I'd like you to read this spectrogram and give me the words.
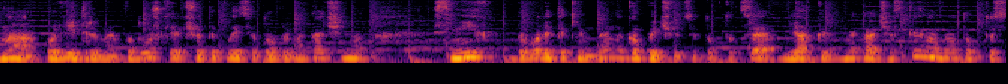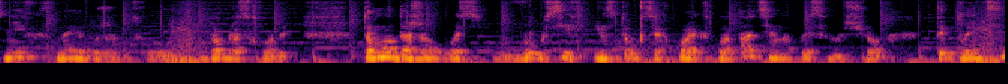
на повітряної подушки, якщо теплиця добре накачана, сніг доволі таки не накопичується. Тобто це м'яка, м'яка частина, да? тобто сніг з нею дуже добре сходить. Тому навіть ось в усіх інструкціях по експлуатації написано, що теплиці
